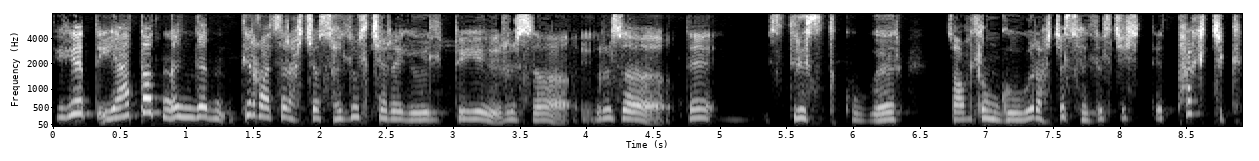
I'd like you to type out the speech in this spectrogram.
Тэгээд ядаад ингээд тэр газар очиж солиулчаарай гэвэл би ерөөсө ерөөсө тэ стресстгүйгээр зовлонгүйгээр очиж солиулж штэ тагчиг.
